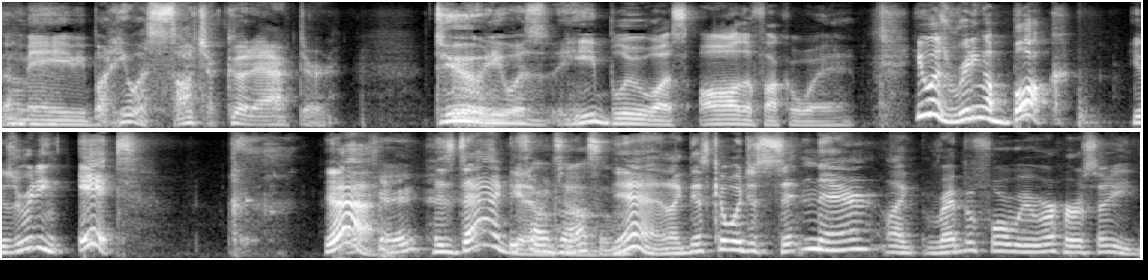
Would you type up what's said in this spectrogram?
maybe. But he was such a good actor, dude. He was he blew us all the fuck away. He was reading a book. He was reading it. Yeah, Okay. his dad gave sounds him to him. awesome. Yeah, like this kid was just sitting there, like right before we rehearsed. He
